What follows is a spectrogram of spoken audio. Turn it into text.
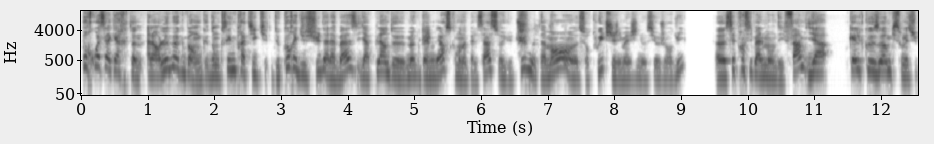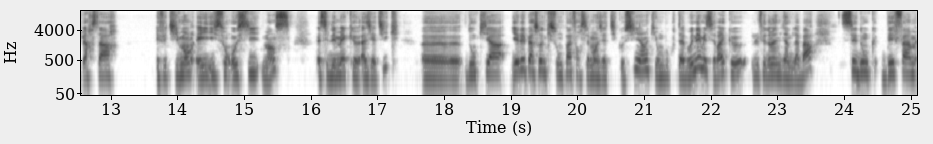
Pourquoi ça cartonne? Alors le mukbang, donc c'est une pratique de Corée du Sud à la base. Il y a plein de mukbangers, comme on appelle ça, sur YouTube notamment, sur Twitch, j'imagine aussi aujourd'hui. c'est principalement des femmes. Il y a quelques hommes qui sont les superstars effectivement, et ils sont aussi minces. C'est des mecs euh, asiatiques. Euh, donc il y a, y a des personnes qui sont pas forcément asiatiques aussi, hein, qui ont beaucoup d'abonnés, mais c'est vrai que le phénomène vient de là-bas. C'est donc des femmes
